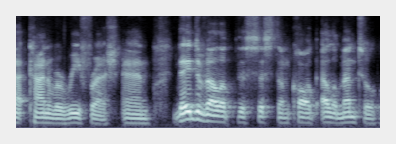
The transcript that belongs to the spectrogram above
got kind of a refresh and they developed this system called elemental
